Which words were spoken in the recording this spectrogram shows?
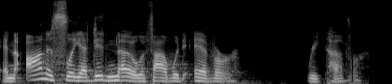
And honestly, I didn't know if I would ever recover.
